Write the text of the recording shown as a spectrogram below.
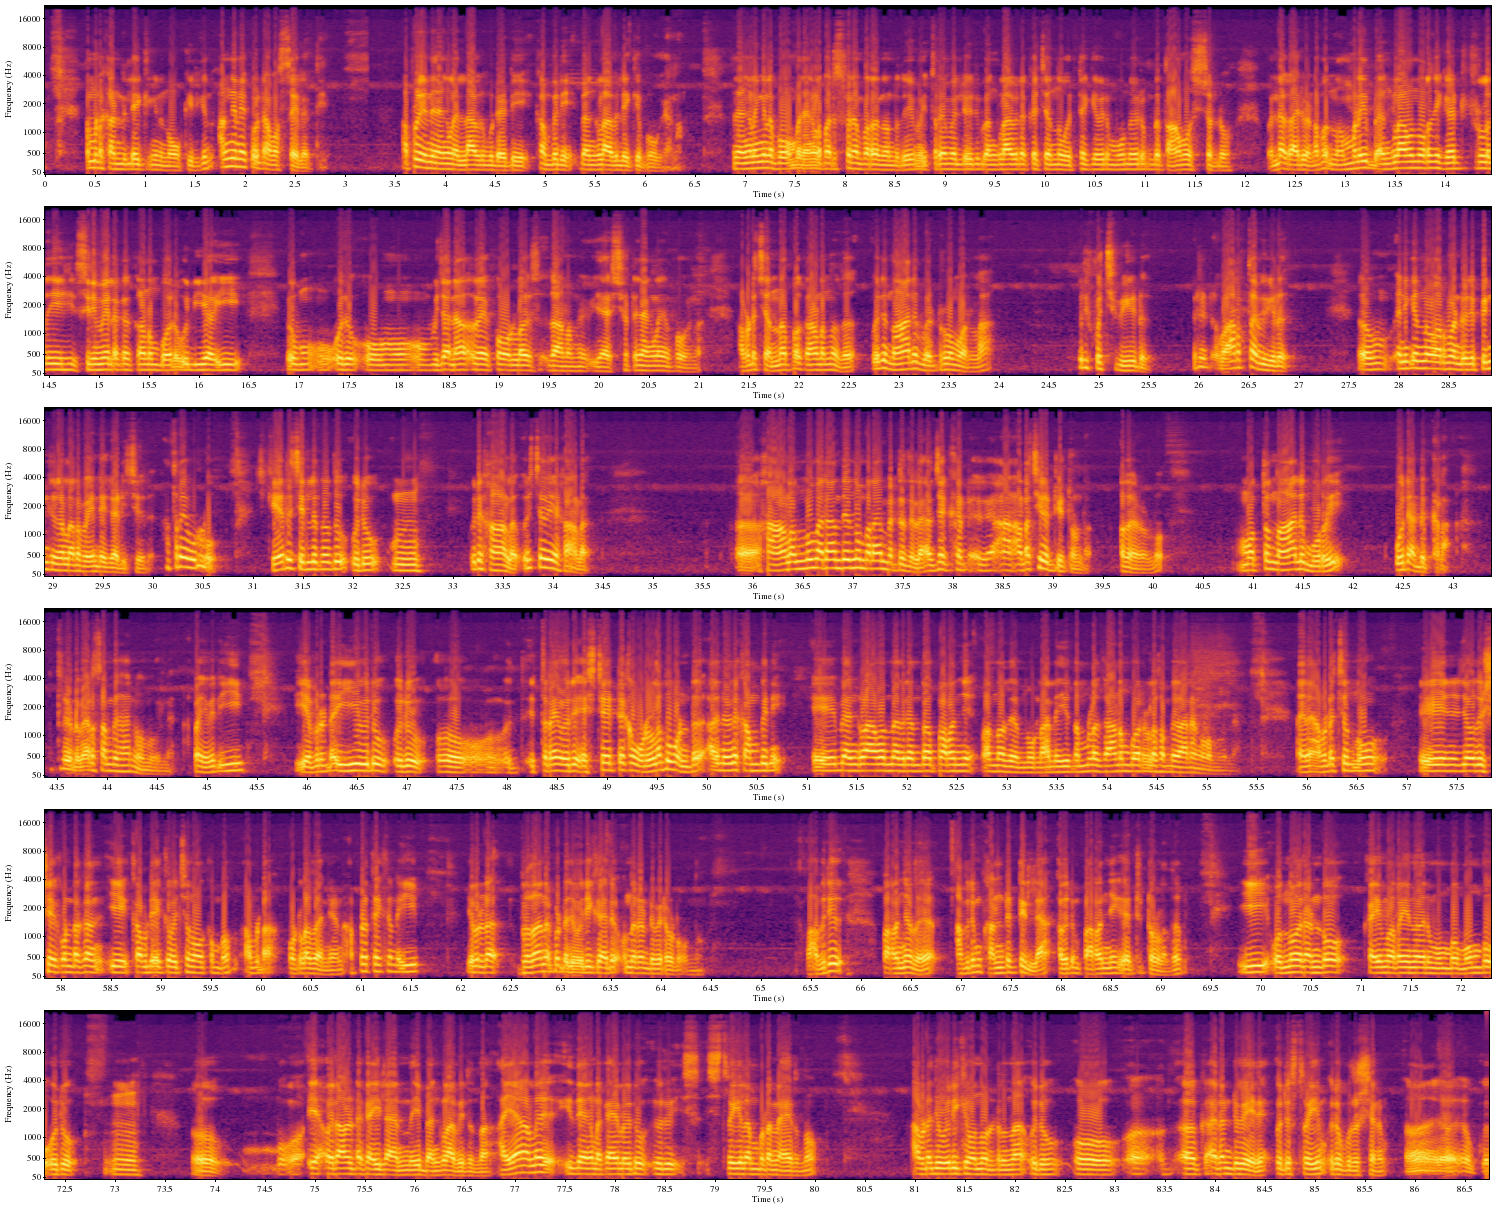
നമ്മുടെ കണ്ണിലേക്ക് ഇങ്ങനെ നോക്കിയിരിക്കുന്നു. അങ്ങനെയൊക്കെ ഒരു അവസ്ഥയിലെത്തി. അപ്പോൾ തന്നെ ഞങ്ങൾ എല്ലാവരും കൂടി ആയിട്ട് കമ്പനി ബംഗ്ലാവിലേക്ക് പോവുകയാണ്. ഞങ്ങളിങ്ങനെ പോകുമ്പോൾ ഞങ്ങൾ പരസ്പരം പറയുന്നുണ്ട് ദൈവം ഇത്രയും വലിയൊരു ബംഗ്ലാവിലൊക്കെ ചെന്ന് ഒറ്റയ്ക്ക് ഒരു മൂന്നുപേരും കൂടെ താമസിച്ചല്ലോ. വല്ല കാര്യമാണ്. അപ്പോൾ നമ്മൾ ഈ ബംഗ്ലാവ് എന്ന് പറഞ്ഞ് കേട്ടിട്ടുള്ളത് ഈ സിനിമയിലൊക്കെ കാണുമ്പോൾ വലിയ ഈ ഒരു ജനതയൊക്കെ ഉള്ള ഇതാണെന്ന് വിചാരിച്ചിട്ട് ഞങ്ങൾ ഇങ്ങനെ പോകുന്നത് അവിടെ ചെന്നപ്പോൾ കാണുന്നത് ഒരു നാല് ബെഡ്റൂമുള്ള ഒരു കൊച്ചു വീട് ഒരു വാർത്ത വീട്. എനിക്കൊന്നും ഓർമ്മയുണ്ട് ഒരു പിങ്ക് കളർ പെയിന്റൊക്കെ അടിച്ചത്. അത്രയേ ഉള്ളൂ. കയറി ചെല്ലുന്നത് ഒരു ഒരു ഹാൾ ഒരു ചെറിയ ഹാൾ. ഹാളൊന്നും വരാന്തെന്നും പറയാൻ പറ്റത്തില്ല. അടച്ചു കെട്ടിയിട്ടുണ്ട്. അതേ ഉള്ളൂ. മൊത്തം നാല് മുറി ഒരു അടുക്കള. അത്രയേ ഉള്ളൂ. വേറെ സംവിധാനമൊന്നുമില്ല. അപ്പം ഇവർ ഈ ഇവരുടെ ഈ ഒരു ഒരു ഇത്രയും ഒരു എസ്റ്റേറ്റ് ഒക്കെ ഉള്ളത് കൊണ്ട് അതിനൊരു കമ്പനി ബംഗ്ലാവെന്ന് അവരെന്തോ പറഞ്ഞ് വന്നതെന്നുള്ള അല്ലെങ്കിൽ ഈ നമ്മൾ കാണുമ്പോലുള്ള സംവിധാനങ്ങളൊന്നുമില്ല. അതിന് അവിടെ ചെന്നു ഈ ജ്യോതിഷിയെ കൊണ്ടൊക്കെ ഈ കബഡിയൊക്കെ വെച്ച് നോക്കുമ്പം അവിടെ ഉള്ളത് തന്നെയാണ്. അപ്പോഴത്തേക്കാണ് ഈ ഇവരുടെ പ്രധാനപ്പെട്ട ജോലിക്കാർ ഒന്ന് രണ്ട് പേരോട് വന്നു. അപ്പം അവർ പറഞ്ഞത് അവരും കണ്ടിട്ടില്ല അവരും പറഞ്ഞ് കേട്ടിട്ടുള്ളത്. ഈ ഒന്നോ രണ്ടോ കൈമറിയുന്നതിന് മുമ്പ് മുമ്പ് ഒരു ഒരാളുടെ കയ്യിലായിരുന്നു ഈ ബംഗ്ലാവ് ഇരുന്ന. അയാൾ ഇത് അങ്ങനെ കയ്യിലൊരു ഒരു സ്ത്രീലമ്പടനായിരുന്നു അവിടെ ജോലിക്ക് വന്നുകൊണ്ടിരുന്ന ഒരു രണ്ടുപേര് ഒരു സ്ത്രീയും ഒരു പുരുഷനും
